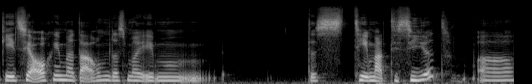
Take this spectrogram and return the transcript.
geht es ja auch immer darum, dass man eben das thematisiert äh,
